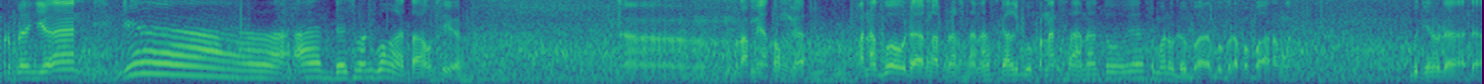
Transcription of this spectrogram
Perbelanjaan ya ada cuman gua nggak tahu sih ya. Um, rame atau enggak. Karena gue udah nggak pernah ke sana sekali gue pernah ke sana tuh ya cuman udah beberapa barang lah. Bagian udah ada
